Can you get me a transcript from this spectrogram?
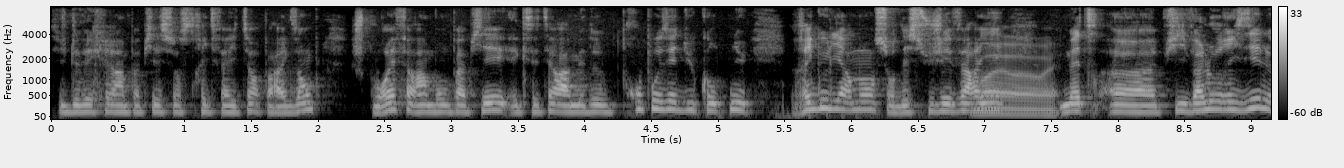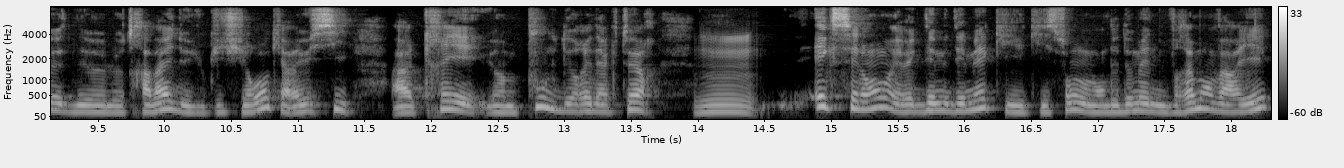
si je devais écrire un papier sur Street Fighter, par exemple, je pourrais faire un bon papier, etc. Mais de proposer du contenu régulièrement sur des sujets variés, mettre, euh, puis valoriser le, le, travail de Yukichiro, qui a réussi à créer un pool de rédacteurs Hmm. excellent, avec des, des mecs qui, qui, sont dans des domaines vraiment variés.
